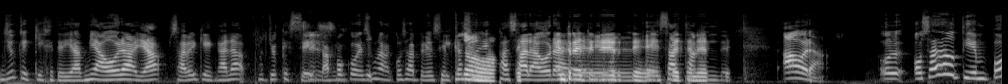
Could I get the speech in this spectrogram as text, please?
yo que quieres que te diga, a mí ahora ya, saber quién gana, pues yo qué sé, Sí, sí. tampoco es una cosa, pero si el caso No, es pasar ahora... entretenerte, el- exactamente. entretenerte. Ahora, o- ¿os ha dado tiempo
